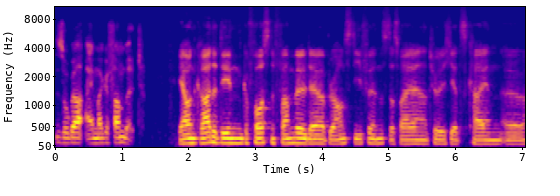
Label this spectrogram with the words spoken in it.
sogar einmal gefummelt. Ja, und gerade den geforsten Fumble der Browns Defense, das war ja natürlich jetzt kein äh,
